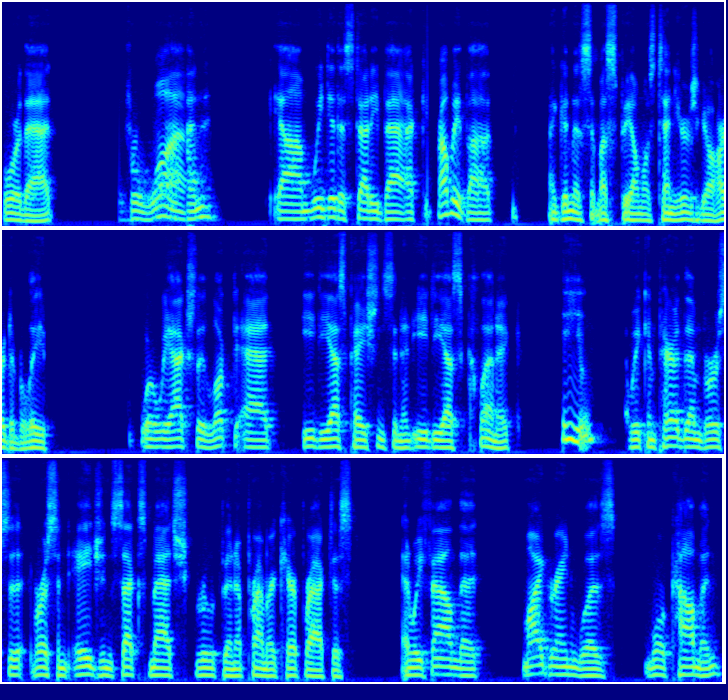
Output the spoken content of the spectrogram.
for that. For one, um, we did a study back probably about my goodness, it must be almost 10 years ago, hard to believe, where we actually looked at EDS patients in an EDS clinic. Mm-hmm. We compared them versus, versus an age and sex match group in a primary care practice. And we found that migraine was more common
